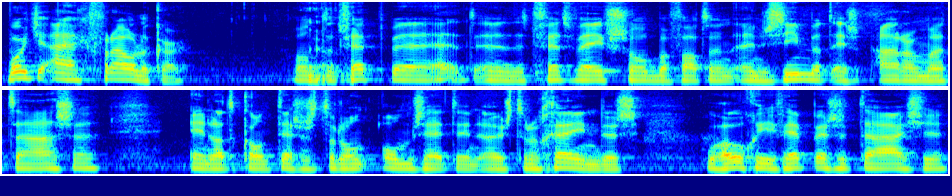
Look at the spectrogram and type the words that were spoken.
word je eigenlijk vrouwelijker. Want ja. het, vet, het, het, vetweefsel bevat een enzym, dat is aromatase. En dat kan testosteron omzetten in oestrogeen. Dus hoe hoger je vetpercentage,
